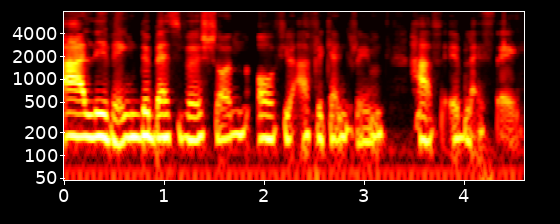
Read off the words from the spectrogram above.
are living the best version of your African dream. Have a blessed day.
